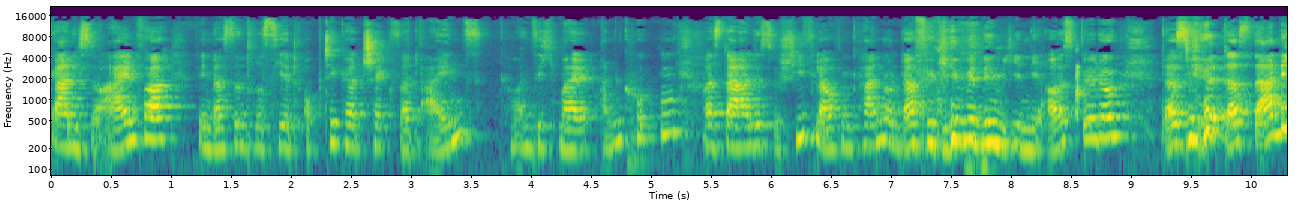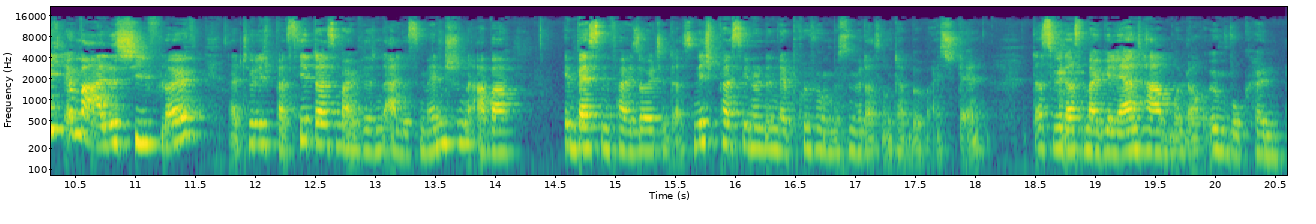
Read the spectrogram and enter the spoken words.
gar nicht so einfach. Wen das interessiert, Optiker Check Sat 1 kann man sich mal angucken, was da alles so schieflaufen kann. Und dafür gehen wir nämlich in die Ausbildung, dass, wir, dass da nicht immer alles schief läuft. Natürlich passiert das mal, wir sind alles Menschen, aber im besten Fall sollte das nicht passieren und in der Prüfung müssen wir das unter Beweis stellen, dass wir das mal gelernt haben und auch irgendwo können.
